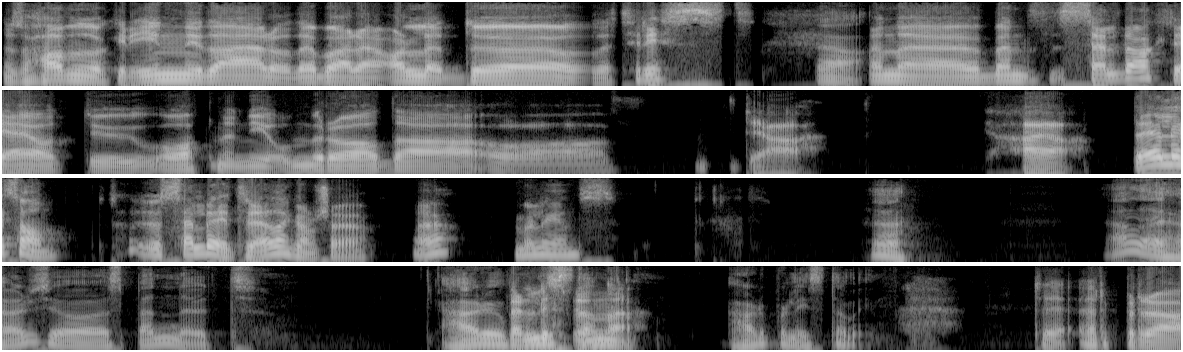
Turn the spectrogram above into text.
men så havner dere inni der, og det er bare alle døde, og det er trist. Ja. Men, eh, men Zelda-aktig er jo at du åpner nye områder, og ja Ja, ja. Det er litt sånn. Zelda i 3D, kanskje. Ja, muligens. ja, det høres jo spennende ut. Jeg har det jo Veldig spennende. Jeg har det på lista mi. Det er bra.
